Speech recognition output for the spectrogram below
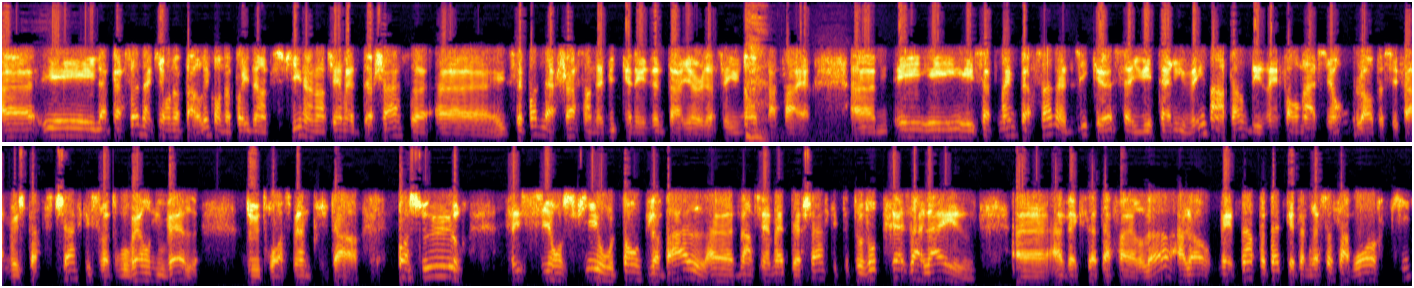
euh, et la personne à qui on a parlé, qu'on n'a pas identifié, un ancien maître de chasse, euh, c'est pas de la chasse en habit de Canadian Tire, c'est une autre affaire. Euh, et, et cette même personne a dit que ça lui est arrivé d'entendre des informations lors de ces fameuses parties de chasse qui se retrouvaient en nouvelles deux, trois semaines plus tard. Pas sûr si on se fie au ton global euh, de l'ancien maître de chasse qui était toujours très à l'aise euh, avec cette affaire-là. Alors maintenant, peut-être que tu aimerais ça savoir qui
